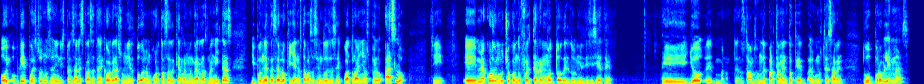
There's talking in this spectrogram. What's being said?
hoy o qué puestos no son indispensables que vas a tener que volver a asumir tú. A lo mejor te vas a tener que arremangar las manitas y ponerte a hacer lo que ya no estabas haciendo desde hace cuatro años, pero hazlo. ¿sí? Eh, me acuerdo mucho cuando fue el terremoto del 2017. Eh, yo, eh, bueno, estábamos en un departamento que, algunos de ustedes saben, tuvo problemas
